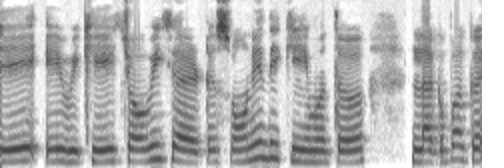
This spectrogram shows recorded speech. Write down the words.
ਆਈਵੀਜੇਏ ਵਿਖੇ 24 ਕੈਰਟ ਸੋਨੇ ਦੀ ਕੀਮਤ ਲਗਭਗ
